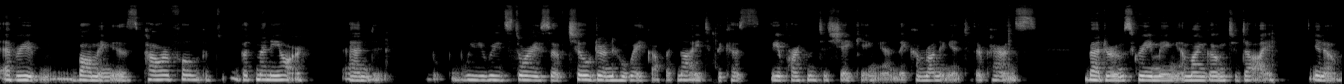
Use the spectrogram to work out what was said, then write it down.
every bombing is powerful but but many are. And we read stories of children who wake up at night because the apartment is shaking and they come running into their parents' bedroom screaming, Am I going to die? You know,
